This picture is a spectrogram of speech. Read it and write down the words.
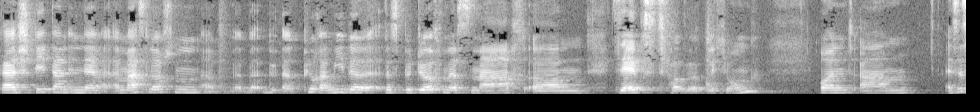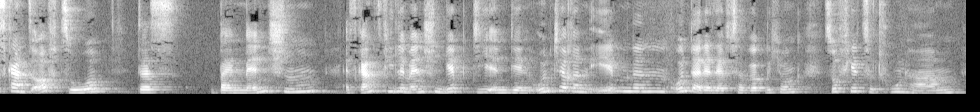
Da steht dann in der Maslow'schen äh, Pyramide das Bedürfnis nach ähm, Selbstverwirklichung. Und ähm, es ist ganz oft so, dass beim Menschen es ganz viele Menschen gibt, die in den unteren Ebenen unter der Selbstverwirklichung so viel zu tun haben,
